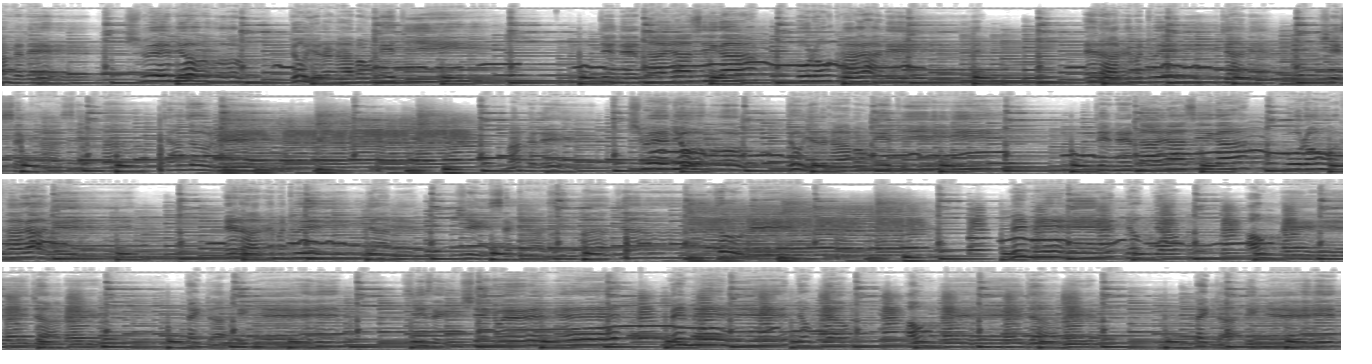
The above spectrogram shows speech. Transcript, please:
န္တလေးရွှေမြို့တို့ရတနာပေါင်းနေပြီတင်းတဲ့သားရစီကဘိုးတော်ခါကလေအဲ့ဒါတွေမတွေ့ကြနဲ့ရှေ့ဆက်ကစင်မချမ်းစိုးလေမန္တလေးရွှေမြို့တို့ရတနာပေါင်းနေပြီတင်းတဲ့သားရစီကဘိုးတော်ခါကလေ အဲ့ဒါလည်းမတွေ့ရနဲ့ရှေ့ဆက်ကစီမံကြံတို့လေမေမေပြောင်းပြောင်းအောင်မေကြမယ်တိုက်တာအိမ်ရဲ့စီစိန်ရှင်တွေမေမေပြောင်းပြောင်းအောင်မေကြမယ်တိုက်တာအိမ်ရဲ့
